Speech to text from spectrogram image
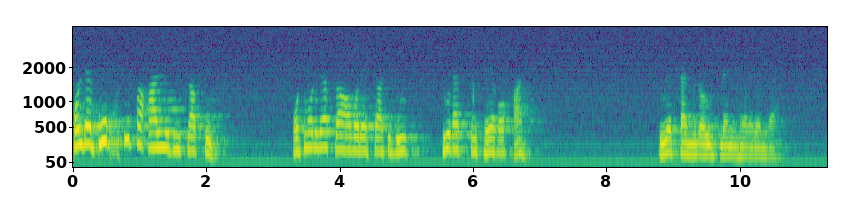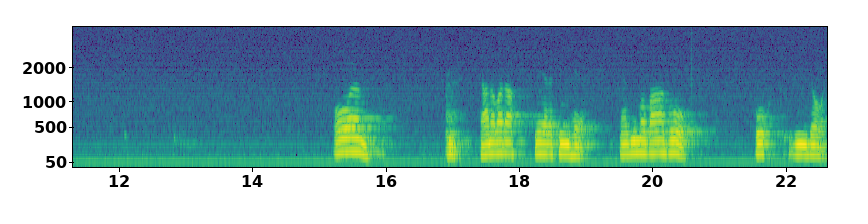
Hold deg borte fra alle de slags ting. Og så må du være klar over dette at du, du representerer Han. Du er fremmed og utlending her i denne verden. Og ja, nå var det flere ting her, men vi må bare gå fort videre.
